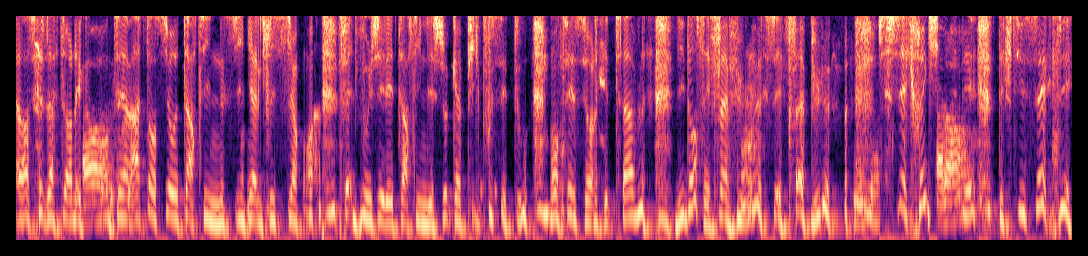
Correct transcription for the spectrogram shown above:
Alors, j'adore les Alors, commentaires. Attention aux tartines, nous signale Christian. Faites bouger les tartines, les chocs à pic, poussez tout. Montez sur les tables. Dis donc, c'est fabuleux, c'est fabuleux. J'ai cru qu'il y avait Alors- des, des- tu sais, des,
